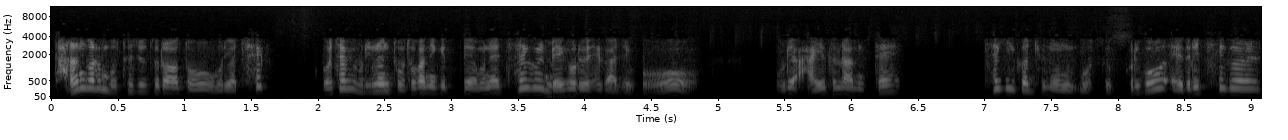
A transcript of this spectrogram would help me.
다른 거는 못 해주더라도 우리가 책 어차피 우리는 도서관이기 때문에 책을 매개로 해가지고 우리 아이들한테 책 읽어주는 모습 그리고 애들이 책을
